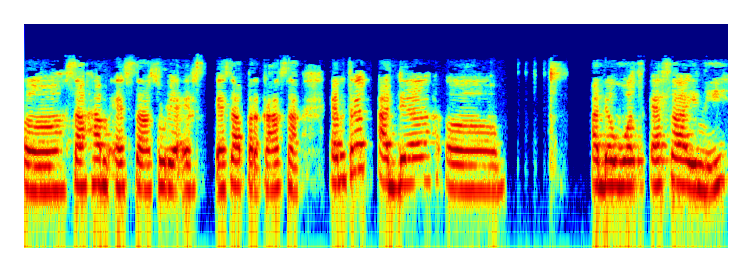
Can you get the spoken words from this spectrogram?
uh, saham ESA Surya ESA Perkasa. Mtrade ada uh, ada watch ESA ini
